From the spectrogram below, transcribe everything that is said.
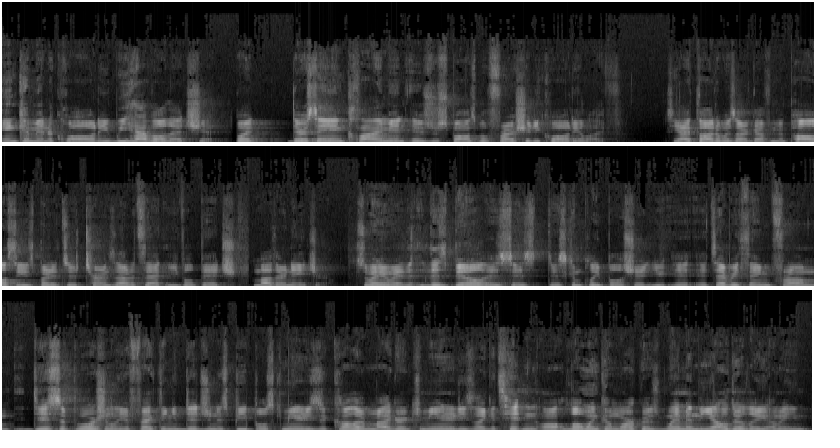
income inequality. We have all that shit. But they're saying climate is responsible for our shitty quality of life. See, I thought it was our government policies, but it just turns out it's that evil bitch, Mother Nature. So anyway, th- this bill is is, is complete bullshit. You, it, it's everything from disproportionately affecting indigenous peoples, communities of color, migrant communities. Like it's hitting all low income workers, women, the elderly. I mean,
